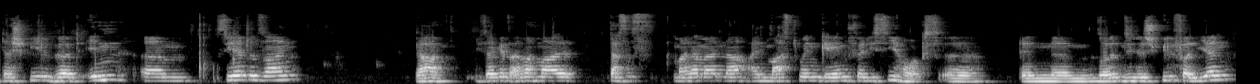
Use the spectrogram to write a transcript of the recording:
das Spiel wird in ähm, Seattle sein. Ja, ich sage jetzt einfach mal, das ist meiner Meinung nach ein Must-Win-Game für die Seahawks. Äh, denn ähm, sollten sie das Spiel verlieren,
